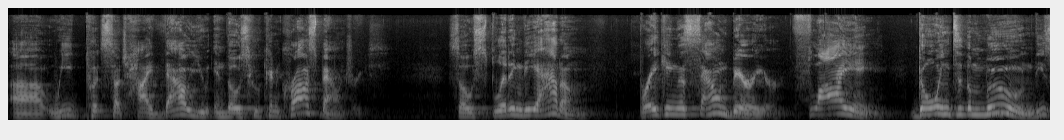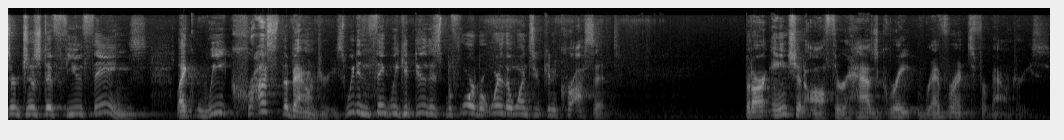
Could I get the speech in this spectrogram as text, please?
uh, we put such high value in those who can cross boundaries. So splitting the atom, breaking the sound barrier, flying, going to the moon, these are just a few things. Like we cross the boundaries. We didn't think we could do this before, but we're the ones who can cross it. But our ancient author has great reverence for boundaries.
